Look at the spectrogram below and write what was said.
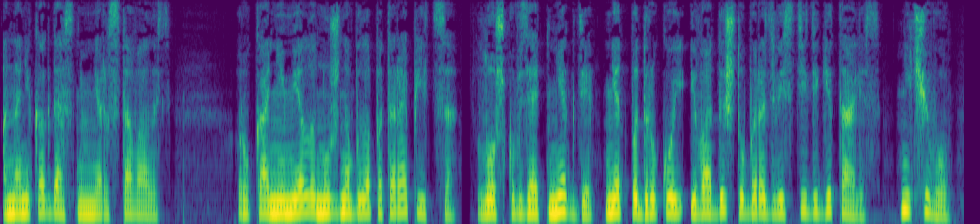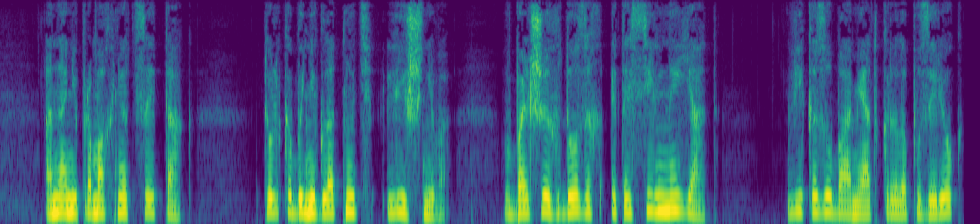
она никогда с ним не расставалась. Рука немела, нужно было поторопиться. Ложку взять негде, нет под рукой и воды, чтобы развести дигиталис. Ничего, она не промахнется и так. Только бы не глотнуть лишнего. В больших дозах это сильный яд. Вика зубами открыла пузырек,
